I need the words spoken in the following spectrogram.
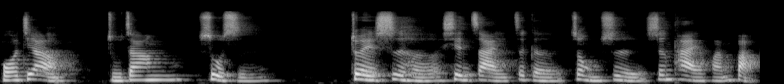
佛教主张素食，最适合现在这个重视生态环保、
